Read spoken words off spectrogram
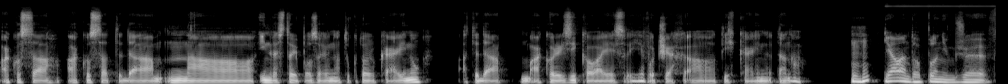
ako sa, ako sa teda na investori pozerajú na tú ktorú krajinu a teda ako riziková je, je v očiach tých krajín daná. Mhm. Ja len doplním, že v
